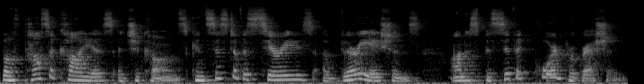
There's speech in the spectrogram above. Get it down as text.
Both passacaglias and chaconnes consist of a series of variations on a specific chord progression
